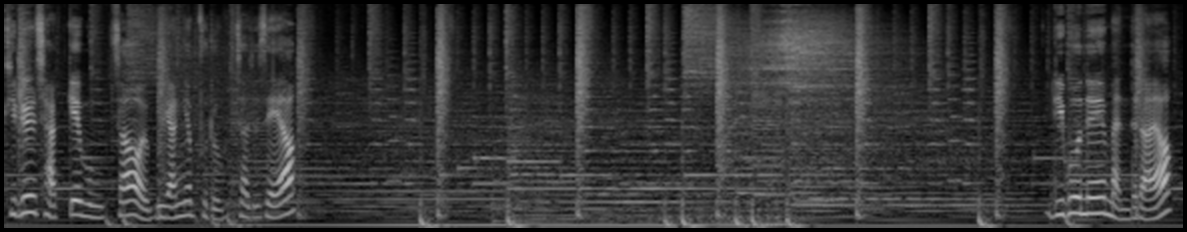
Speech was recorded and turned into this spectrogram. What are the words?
귀를 작게 뭉쳐 얼굴 양옆으로 붙여주세요. 리본을 만들어요.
